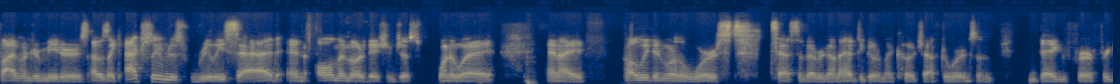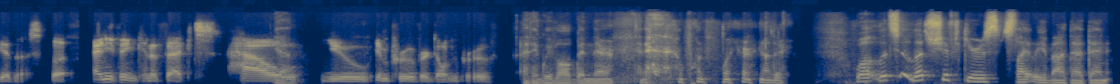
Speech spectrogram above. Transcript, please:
500 meters, I was like, actually, I'm just really sad. And all my motivation just went away. And I probably did one of the worst tests I've ever done. I had to go to my coach afterwards and beg for forgiveness. But anything can affect how yeah. you improve or don't improve. I think we've all been there one way or another. Well, let's let's shift gears slightly about that then.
